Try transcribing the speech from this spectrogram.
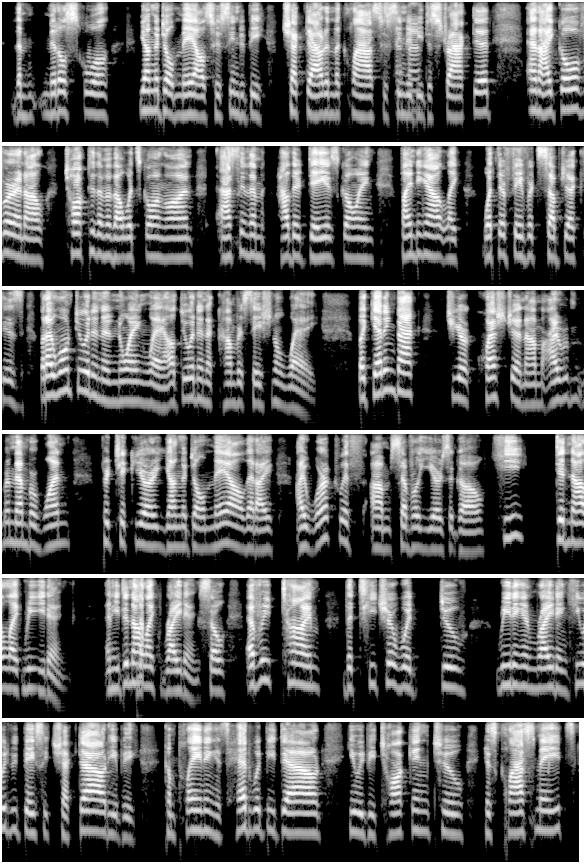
the middle school young adult males who seem to be checked out in the class, who seem uh-huh. to be distracted. And I go over and I'll talk to them about what's going on, asking them how their day is going, finding out like what their favorite subject is. But I won't do it in an annoying way. I'll do it in a conversational way. But getting back to your question, um, I re- remember one particular young adult male that I I worked with um, several years ago. He did not like reading and he did not like writing. So every time the teacher would do reading and writing, he would be basically checked out. He'd be complaining, his head would be down, he would be talking to his classmates.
